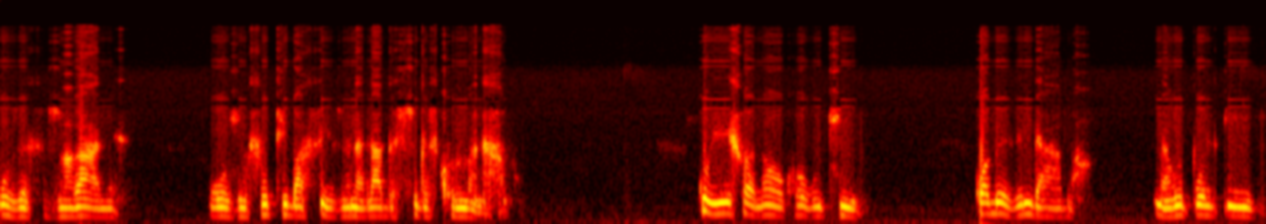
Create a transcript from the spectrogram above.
uze sizwakale ukuze futhi basizwe nalabo esisuke sikhuluma nabo. Kuyishwa nokho ukuthi kwabezindaba nakwepolitiki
